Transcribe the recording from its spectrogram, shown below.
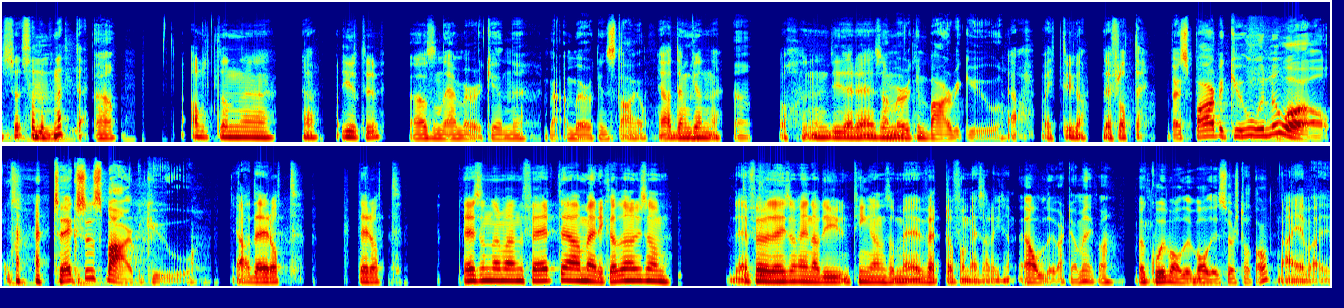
så, så det Mm. på nettet. Ja. Alt sånn eh, Ja, YouTube. Ja, sånn American, eh, American style. Ja, dem gunner. Ja. Oh, de der sånn... American barbecue. Ja, veit du hva. Det er flott, det. Best barbecue in the world. Texas barbecue. Ja, det er rått. Det er rått. Det er sånn når man drar til Amerika, da liksom det, er, det er liksom en av de tingene som er verdt å få med seg, liksom. Jeg har aldri vært i Amerika. Men hvor var du? Var du i sørstatene? Nei, jeg var i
